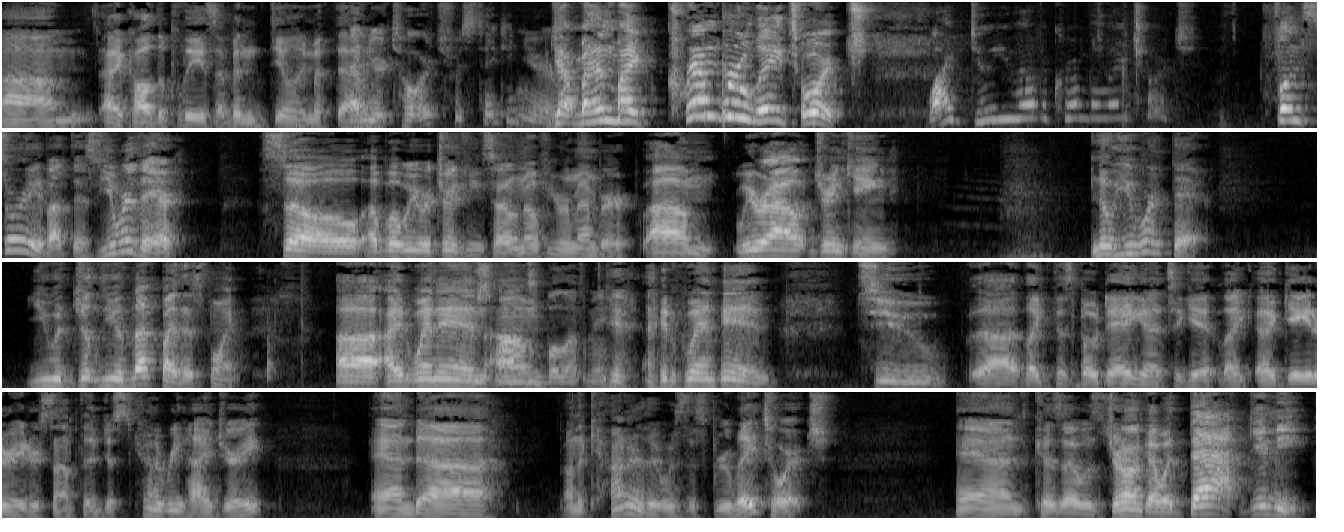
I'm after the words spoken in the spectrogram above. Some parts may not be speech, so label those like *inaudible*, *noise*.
Um, I called the police. I've been dealing with them. And your torch was taken. Your yeah, man, my creme brulee torch. Why do you have a creme brulee torch? Fun story about this. You were there. So, uh, but we were drinking. So I don't know if you remember. Um, we were out drinking. No, you weren't there. You had ju- you had left by this point. Uh, I had went in. Um, Responsible of me. *laughs* Yeah, I had went in to uh, like this bodega to get like a Gatorade or something, just to kind of rehydrate. And uh, on the counter there was this brulee torch, and because I was drunk, I went, "That, gimme."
